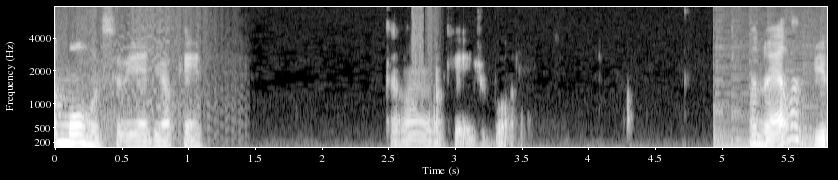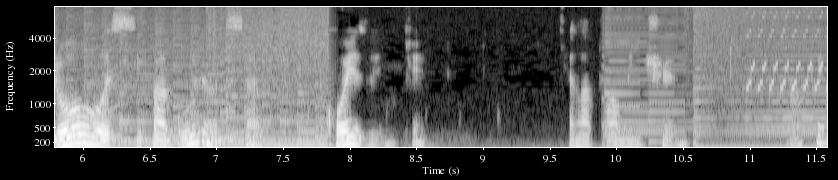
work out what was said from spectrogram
Eu morro se eu ir ali, ok. Então, ok, de boa. Mano, ela virou esse bagulho, essa coisa aí que, ela atualmente é. Ok.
